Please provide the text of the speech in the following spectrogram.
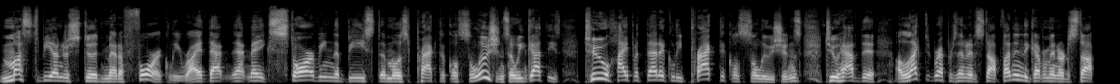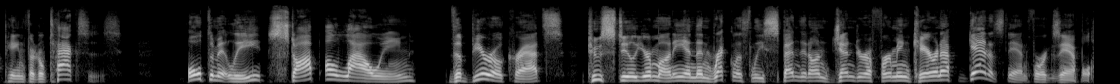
must be understood metaphorically, right? That, that makes starving the beast the most practical solution. So we got these two hypothetically practical solutions to have the elected representatives stop funding the government or to stop paying federal taxes. Ultimately, stop allowing the bureaucrats to steal your money and then recklessly spend it on gender affirming care in Afghanistan, for example.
